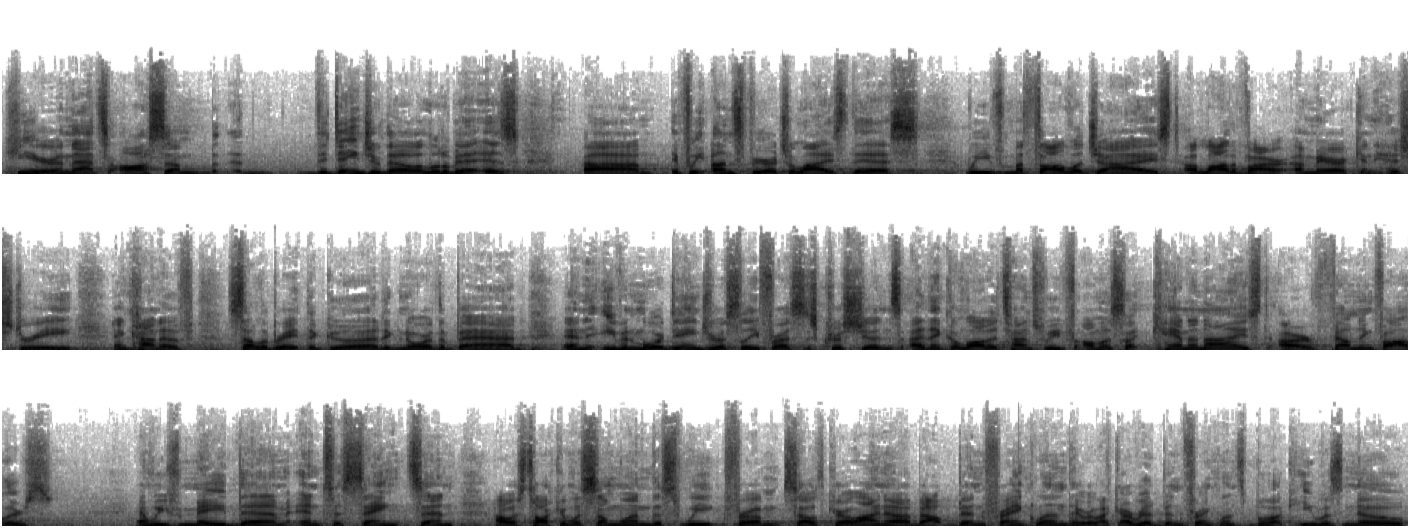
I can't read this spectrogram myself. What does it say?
here, and that's awesome. But the danger, though, a little bit is um, if we unspiritualize this, we've mythologized a lot of our American history and kind of celebrate the good, ignore the bad. And even more dangerously for us as Christians, I think a lot of times we've almost like canonized our founding fathers and we've made them into saints. And I was talking with someone this week from South Carolina about Ben Franklin. They were like, I read Ben Franklin's book. He was no,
